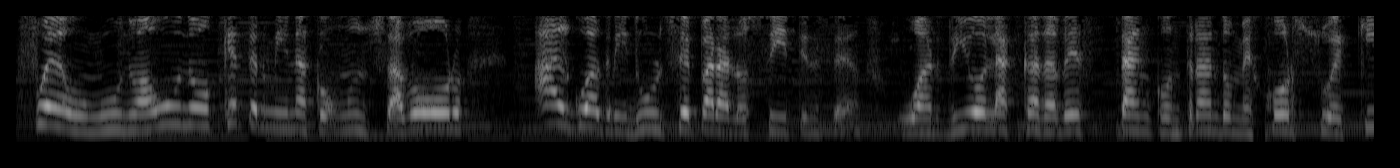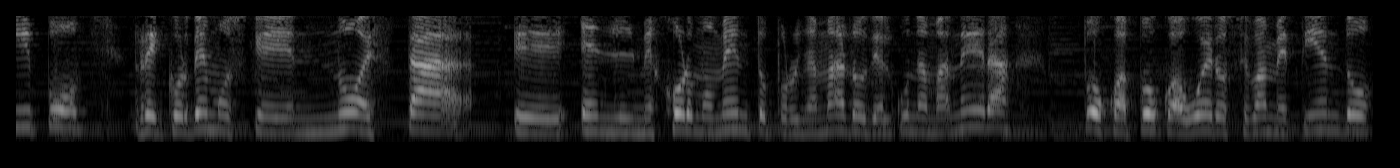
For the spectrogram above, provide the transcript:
fue un 1 a 1 que termina con un sabor algo agridulce para los Citizens. Guardiola cada vez está encontrando mejor su equipo. Recordemos que no está eh, en el mejor momento, por llamarlo de alguna manera, poco a poco Agüero se va metiendo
